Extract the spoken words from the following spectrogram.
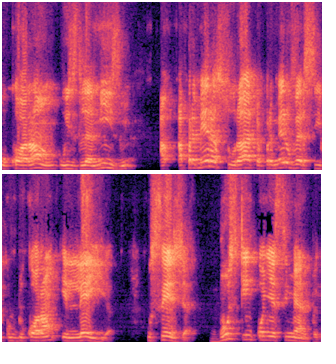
o Corão, o islamismo, a, a primeira surata, o primeiro versículo do Corão é leia, ou seja, busquem conhecimento.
